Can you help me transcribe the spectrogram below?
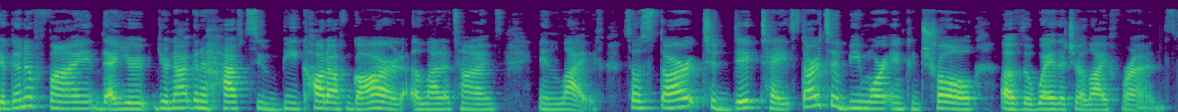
you're going to find that you're you're not going to have to be caught off guard a lot of times in life. So start to dictate, start to be more in control of the way that your life runs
